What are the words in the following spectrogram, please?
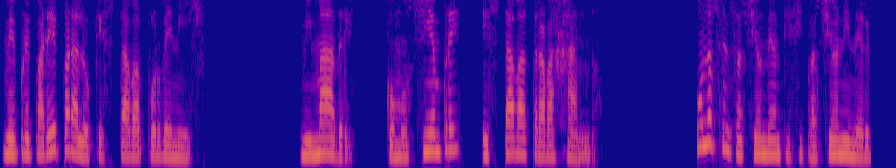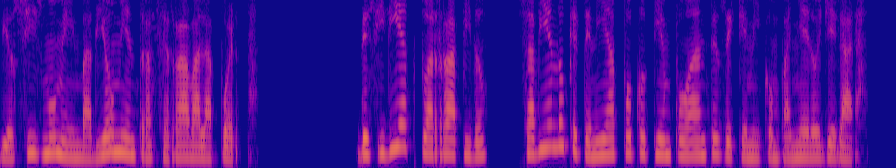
me preparé para lo que estaba por venir. Mi madre, como siempre, estaba trabajando. Una sensación de anticipación y nerviosismo me invadió mientras cerraba la puerta. Decidí actuar rápido, sabiendo que tenía poco tiempo antes de que mi compañero llegara.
